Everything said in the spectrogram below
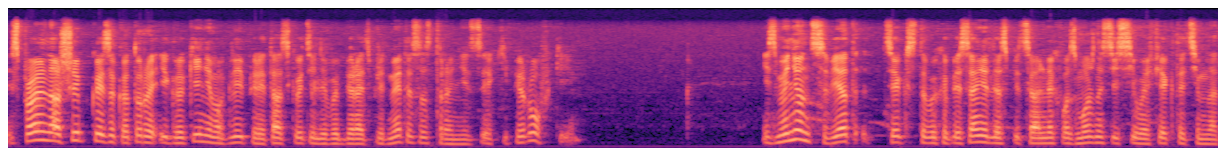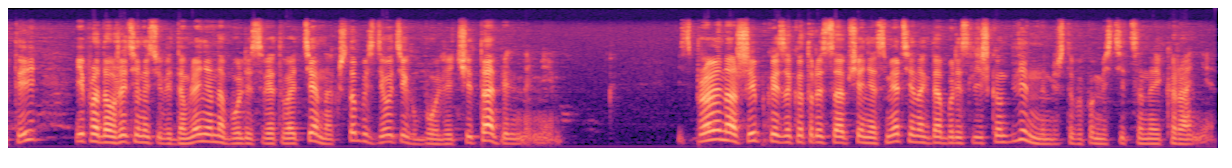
Исправлена ошибка, из-за которой игроки не могли перетаскивать или выбирать предметы со страницы экипировки. Изменен цвет текстовых описаний для специальных возможностей силы эффекта темноты и продолжительность уведомления на более светлый оттенок, чтобы сделать их более читабельными. Исправлена ошибка, из-за которой сообщения о смерти иногда были слишком длинными, чтобы поместиться на экране.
